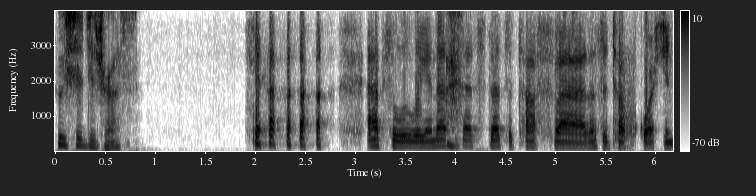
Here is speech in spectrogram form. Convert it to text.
Who should you trust? Absolutely, and that's that's that's a tough uh, that's a tough question.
